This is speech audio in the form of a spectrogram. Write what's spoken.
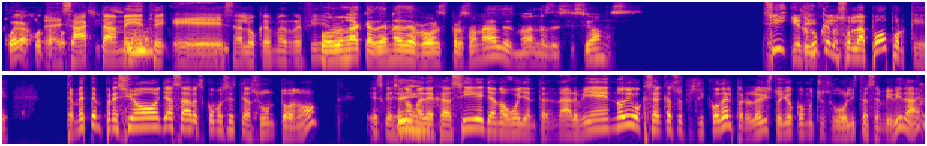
juega JJ. Exactamente, es a lo que me refiero. Por una cadena de errores personales, ¿no? En las decisiones. Sí, y el club que lo solapó porque te meten presión, ya sabes cómo es este asunto, ¿no? Es que si no me deja así, ya no voy a entrenar bien. No digo que sea el caso específico de él, pero lo he visto yo con muchos futbolistas en mi vida, ¿eh?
